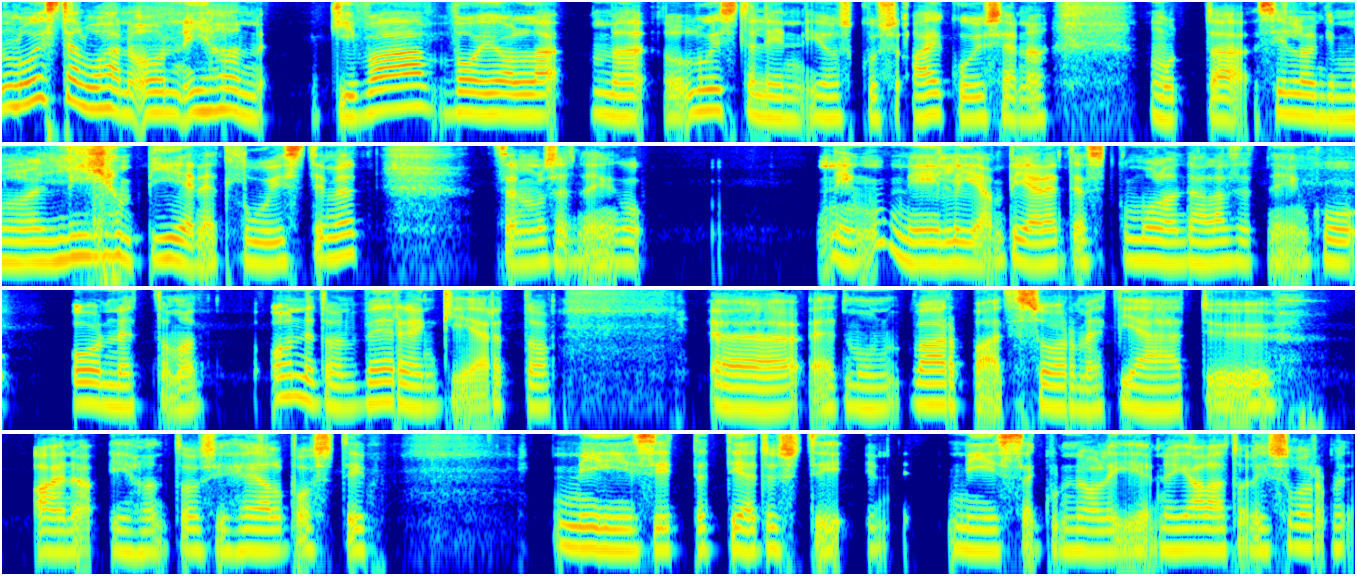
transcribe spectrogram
luisteluhan on ihan kivaa. Voi olla, mä luistelin joskus aikuisena, mutta silloinkin mulla oli liian pienet luistimet. Semmoiset niinku, niin, niin liian pienet. Ja sitten kun mulla on tällaiset niinku onnettomat onneton verenkierto, että mun varpaat ja sormet jäätyy aina ihan tosi helposti. Niin sitten tietysti niissä, kun ne, oli, ne jalat oli sormet,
